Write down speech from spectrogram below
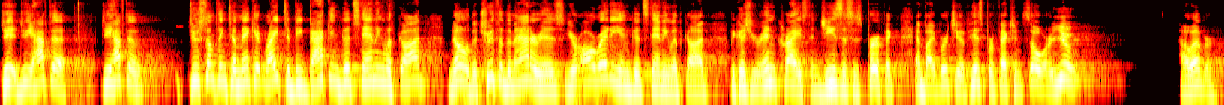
Do, do you have to, do you have to do something to make it right, to be back in good standing with God? No, the truth of the matter is you're already in good standing with God because you're in Christ and Jesus is perfect, and by virtue of his perfection, so are you. However,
